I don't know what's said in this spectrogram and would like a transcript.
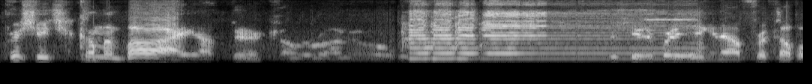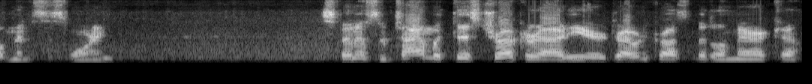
Appreciate you coming by out there, Colorado. Appreciate everybody hanging out for a couple minutes this morning. Spending some time with this trucker out here driving across middle America.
